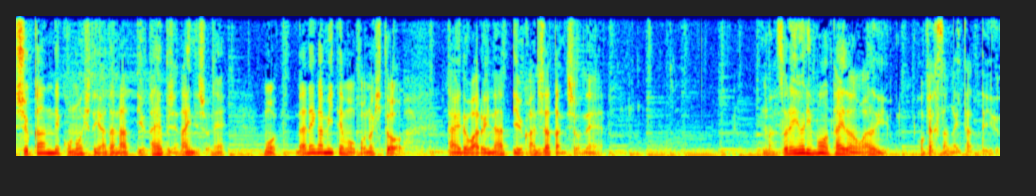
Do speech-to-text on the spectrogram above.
主観でこの人嫌だなっていうタイプじゃないんでしょうね。もう誰が見てもこの人態度悪いなっていう感じだったんでしょうね。まあそれよりも態度の悪いお客さんがいたっていう。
